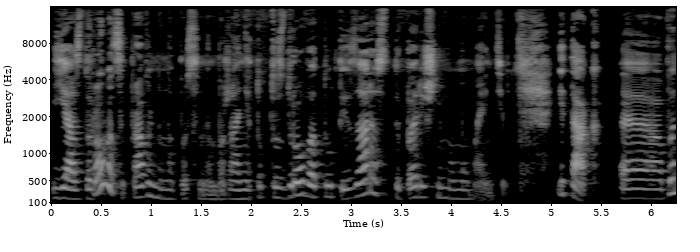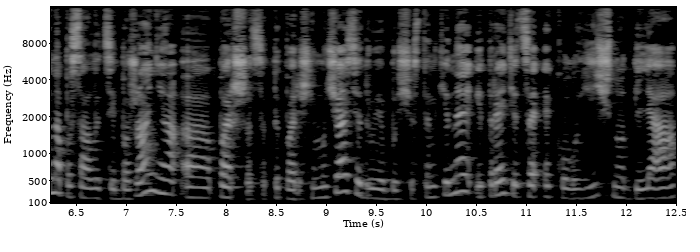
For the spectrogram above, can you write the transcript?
Я здорова, це правильно написане бажання. Тобто здорова тут і зараз, в теперішньому моменті. І так, ви написали ці бажання. Перше це в теперішньому часі, друге без частинки не, і третє це екологічно для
